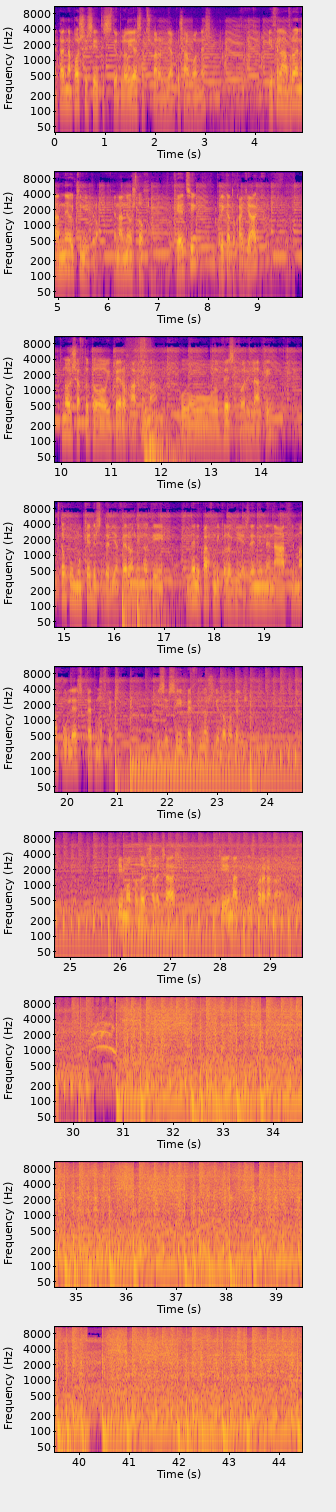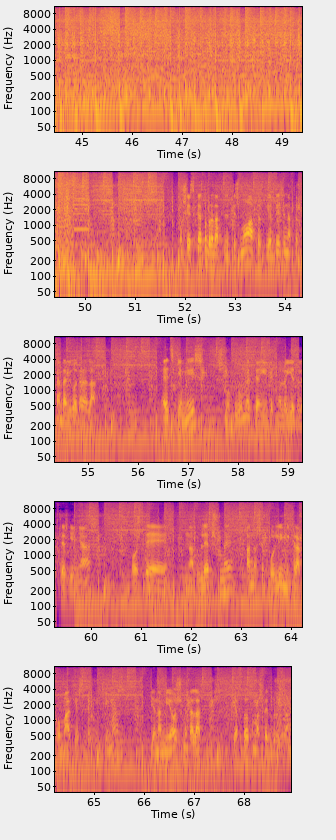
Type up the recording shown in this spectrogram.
Μετά την απόσυρση της ιστιοπλοείας από τους παραλυμπιακούς αγώνες, ήθελα να βρω ένα νέο κίνητρο, ένα νέο στόχο. Και έτσι βρήκα το καγιάκ, γνώρισα αυτό το υπέροχο άθλημα που δεν συγχωρεί λάθη. Αυτό που μου κέντρισε το ενδιαφέρον είναι ότι δεν υπάρχουν δικαιολογίες. Δεν είναι ένα άθλημα που λες κάτι μου φταίει. Είσαι εσύ υπεύθυνος για το αποτέλεσμα. Είμαι ο Θοδωρής Αλεξάς και είμαι αθλητής του Παραγανώα. Ουσιαστικά στον πρωταθλητισμό αυτός που κερδίζει είναι αυτός που κάνει τα λιγότερα λάθη. Έτσι και εμείς χρησιμοποιούμε την τεχνολογία τελευταίας γενιάς ώστε να δουλέψουμε πάνω σε πολύ μικρά κομμάτια στην τεχνική μας για να μειώσουμε τα λάθη μας. Και αυτό θα μας φέρει μπροστά.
